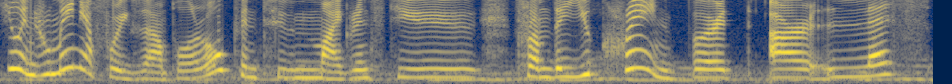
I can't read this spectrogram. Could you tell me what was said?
You in Romania, for example, are open to migrants to, from the Ukraine, but are less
